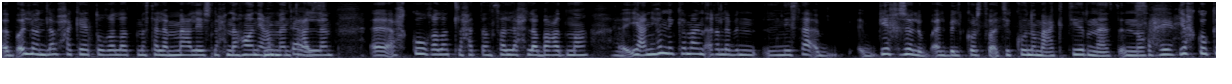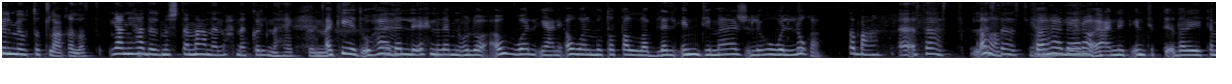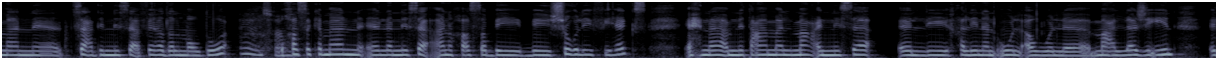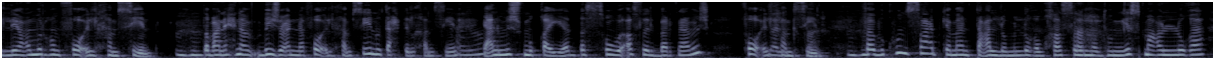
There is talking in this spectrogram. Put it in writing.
بقول لهم لو حكيتوا غلط مثلا معلش نحن هون عم. نتعلم احكوه غلط لحتى نصلح لبعضنا. آه، يعني هن كمان أغلب النساء بيخجلوا بقلب الكورس وقت يكونوا مع كتير ناس إنه صحيح. يحكوا كلمة وتطلع غلط. يعني هذا مجتمعنا نحن كلنا هيك كنا أكيد وهذا إيه. اللي إحنا دائما نقوله أول يعني أول متطلب للاندماج اللي هو اللغة. طبعا أساس آه، الأساس يعني فهذا هي رائع إنك أنت بتقدري كمان آه، تساعدي النساء في هذا الموضوع. إيه إن شاء الله. وخاصة كمان للنساء أنا خاصة ب- بشغلي في هيكس إحنا بنتعامل مع النساء اللي خلينا نقول أو مع اللاجئين اللي عمرهم فوق الخمسين. طبعا إحنا بيجوا عندنا فوق الخمسين وتحت الخمسين أيوة. يعني مش مقيد بس هو أصل البرنامج فوق. الخمسين. فبكون صعب كمان تعلم اللغة وخاصة. لما بدهم يسمعوا اللغة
